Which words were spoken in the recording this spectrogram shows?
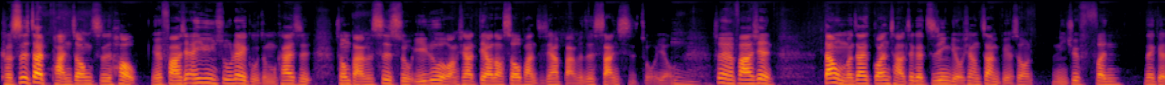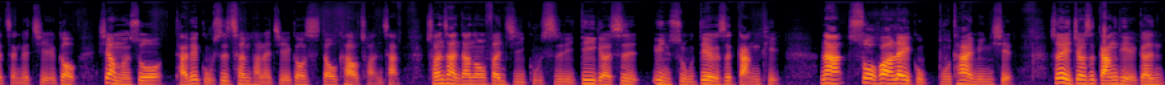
可是，在盘中之后，你会发现，哎，运输类股怎么开始从百分之四十五一路往下掉到收盘只剩下百分之三十左右？嗯所以你会发现，当我们在观察这个资金流向占比的时候，你去分那个整个结构，像我们说台北股市撑盘的结构是都靠船产，船产当中分几股势力，第一个是运输，第二个是钢铁。那塑化类股不太明显，所以就是钢铁跟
